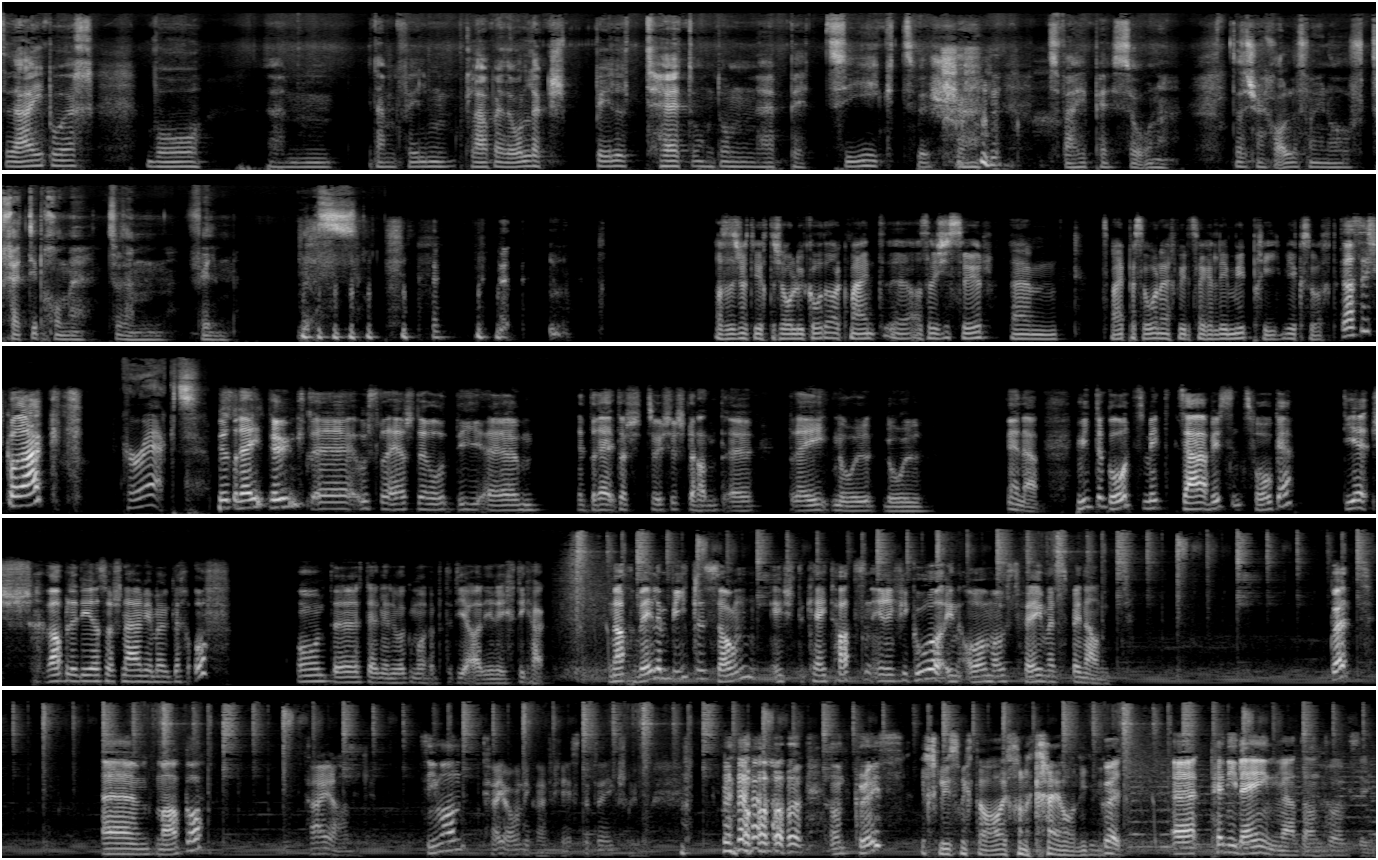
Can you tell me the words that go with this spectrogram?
Drehbuch, wo ähm, in diesem Film, glaube ich, eine Rolle gespielt hat und um eine Beziehung zwischen zwei Personen. Das ist eigentlich alles, was ich noch auf die Kette bekomme zu diesem Film. Yes. Also das ist natürlich der Jean-Luc Godard gemeint äh, als Regisseur. Ähm, zwei Personen, ich würde sagen Mipri, wie gesucht. Das ist korrekt! Correct. Für drei Punkte äh, aus der ersten Runde. Ähm, drei, das ist Zwischenstand äh, 3-0-0. Genau. Weiter geht's mit 10 Wissensfragen. Die schrabbeln dir so schnell wie möglich auf. Und äh, dann schauen wir, ob ihr die alle richtig habt. Nach welchem Beatles-Song ist Kate Hudson ihre Figur in Almost Famous benannt? Gut. Ähm, Marco? Keine Ahnung. Simon? Keine Ahnung, ich habe einfach Yesterday geschrieben. Und Chris? Ich schließe mich da an, ich habe keine Ahnung. Gut. Äh, Penny Lane wäre die Antwort gewesen.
